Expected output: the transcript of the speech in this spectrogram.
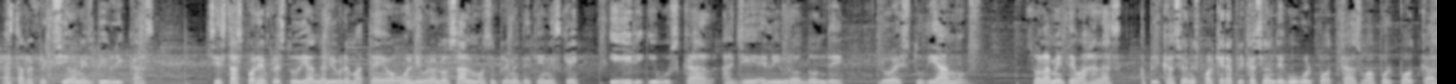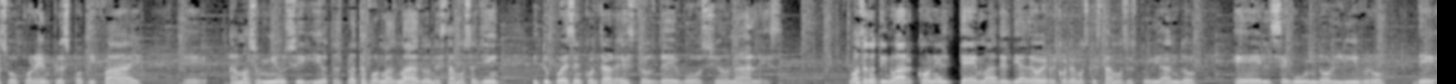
a estas reflexiones bíblicas. Si estás, por ejemplo, estudiando el libro de Mateo o el libro de los Salmos, simplemente tienes que ir y buscar allí el libro donde lo estudiamos. Solamente baja las aplicaciones, cualquier aplicación de Google Podcast o Apple Podcast o por ejemplo Spotify, eh, Amazon Music y otras plataformas más donde estamos allí y tú puedes encontrar estos devocionales. Vamos a continuar con el tema del día de hoy. Recordemos que estamos estudiando el segundo libro de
